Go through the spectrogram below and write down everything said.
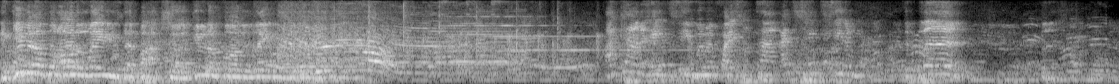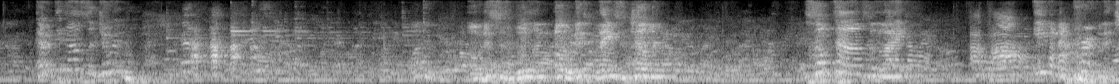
And give it up for all the ladies that box, y'all. Give it up for all the ladies. I just hate to see them, the blood. But everything else is enjoyable. Oh, this is woolen. Oh, this, ladies and gentlemen. Sometimes in life, even the privilege.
